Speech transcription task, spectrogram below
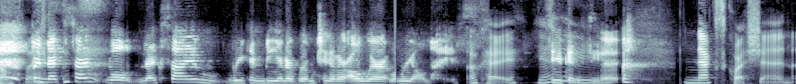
but next time, well, next time we can be in a room together, I'll wear it real nice. Okay. So you can see Yay. it. Next question.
